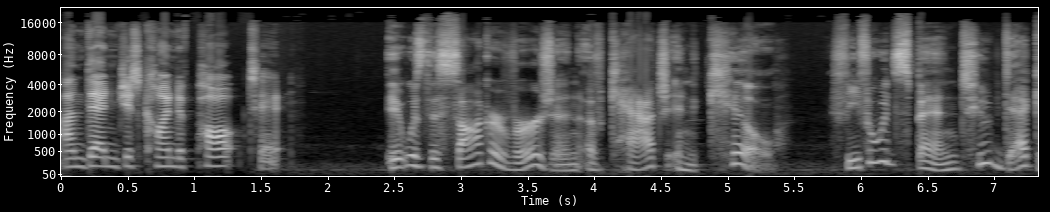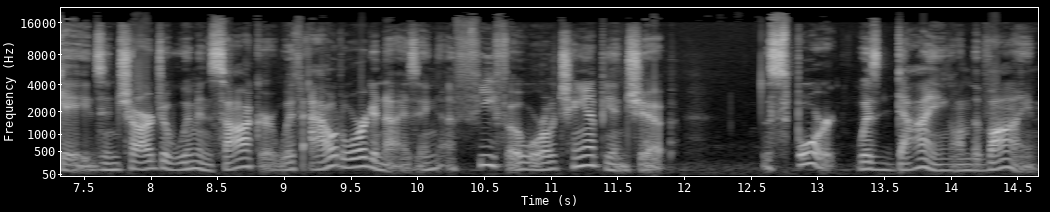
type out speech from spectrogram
and then just kind of parked it. It was the soccer version of catch and kill. FIFA would spend two decades in charge of women's soccer without organizing a FIFA World Championship. The sport was dying on the vine.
